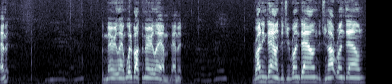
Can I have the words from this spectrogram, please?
Emmett? The Mary Lamb. What about the Mary Lamb, Emmett? Running down. Did you run down? Did you not run down?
